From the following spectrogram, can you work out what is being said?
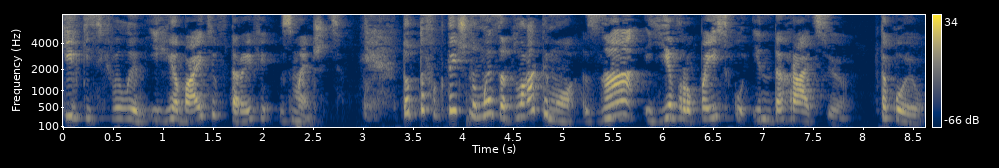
кількість хвилин і гігабайтів в тарифі зменшиться. Тобто, фактично, ми заплатимо за європейську інтеграцію такою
